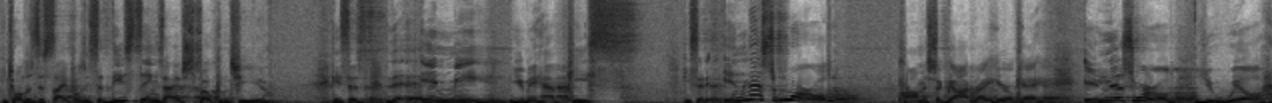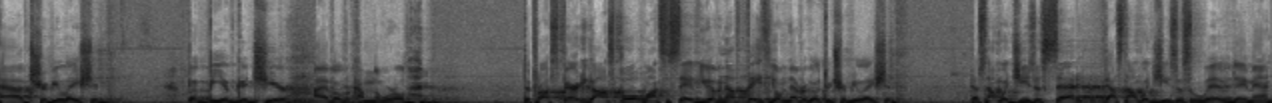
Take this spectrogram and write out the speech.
he told his disciples, He said, These things I have spoken to you. He says, That in me you may have peace. He said, In this world, promise of God right here, okay? In this world you will have tribulation, but be of good cheer. I have overcome the world. the prosperity gospel wants to say if you have enough faith, you'll never go through tribulation. That's not what Jesus said. That's not what Jesus lived, amen?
